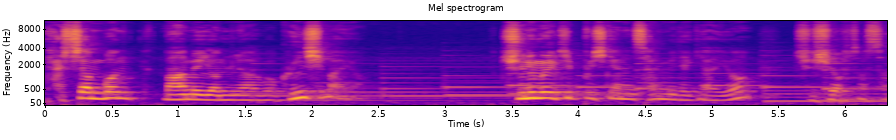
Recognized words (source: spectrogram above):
다시 한번 마음에 염려하고 근심하여 주님을 기쁘시게 하는 삶이 되게 하여 주시옵소서.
